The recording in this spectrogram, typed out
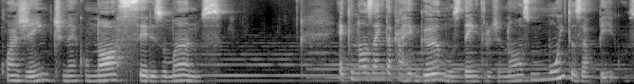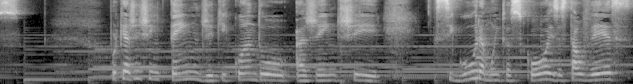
com a gente, né, com nós seres humanos, é que nós ainda carregamos dentro de nós muitos apegos porque a gente entende que quando a gente segura muito as coisas, talvez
